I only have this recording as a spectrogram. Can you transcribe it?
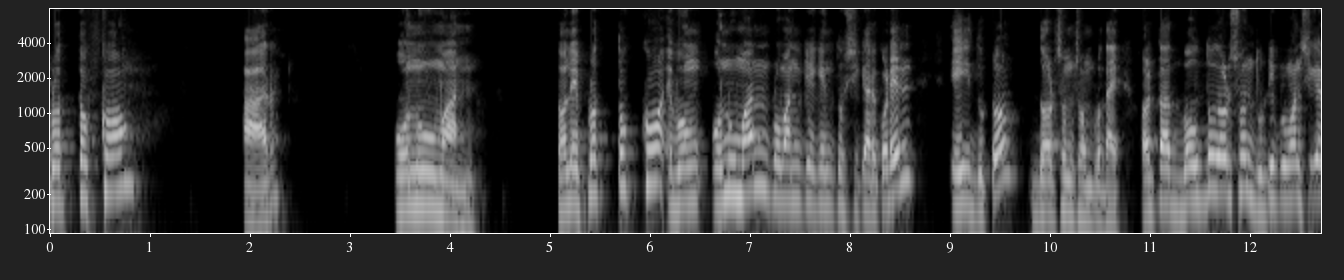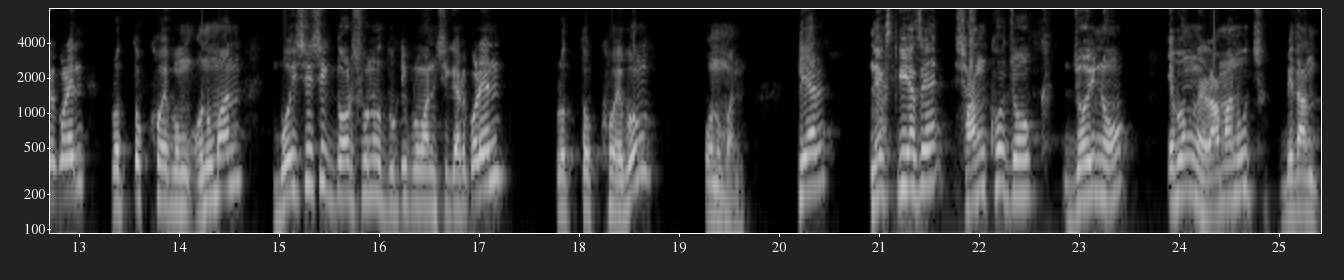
প্রত্যক্ষ আর অনুমান। তাহলে প্রত্যক্ষ এবং অনুমান প্রমাণকে কিন্তু স্বীকার করেন এই দুটো দর্শন সম্প্রদায়। অর্থাৎ বৌদ্ধ দর্শন দুটি প্রমাণ স্বীকার করেন, প্রত্যক্ষ এবং অনুমান। বৈশেষিক দর্শনও দুটি প্রমাণ স্বীকার করেন, প্রত্যক্ষ এবং অনুমান। ক্লিয়ার নেক্সট কি আছে? সাংখ্য যোগ, জৈন এবং রামানুজ বেদান্ত।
